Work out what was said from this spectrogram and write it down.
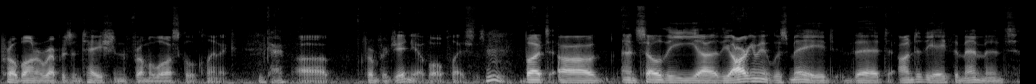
pro bono representation from a law school clinic. Okay from Virginia of all places. Hmm. But uh, and so the uh, the argument was made that under the Eighth Amendment,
